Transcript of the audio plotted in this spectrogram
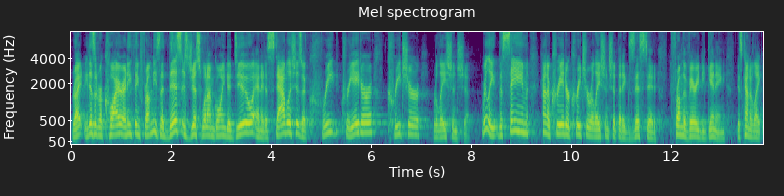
right? He doesn't require anything from it. He said, This is just what I'm going to do, and it establishes a cre- creator creature relationship. Really, the same kind of creator creature relationship that existed from the very beginning is kind of like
